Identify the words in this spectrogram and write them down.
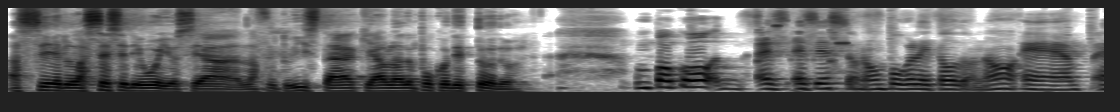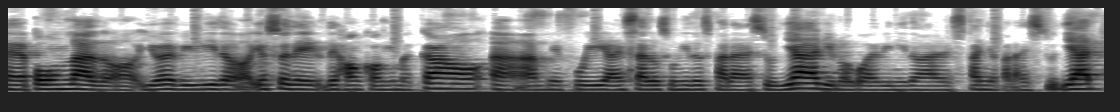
a ser la CC de hoy, o sea, la futurista que habla un poco de todo un poco es, es, ¿no? Un poco de todo, ¿no? Eh, eh, por un lado, yo he vivido, yo soy de, Hong Kong y Macao, uh, me fui a Estados Unidos para estudiar y luego he venido a España para estudiar,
